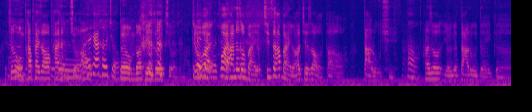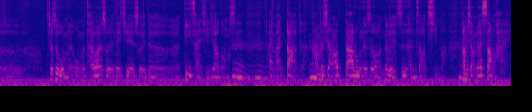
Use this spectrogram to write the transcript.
就是我们他拍照要拍很久，然后而且他喝酒。对，我们都要边喝酒什么。就后来后来他那时候本来有，其实他本来有要介绍我到大陆去，嗯。他说有一个大陆的一个就是我们我们台湾所谓那些所谓的呃地产行销公司，嗯嗯。还蛮大的。嗯。他们想要大陆那时候那个也是很早期嘛，他们想在上海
